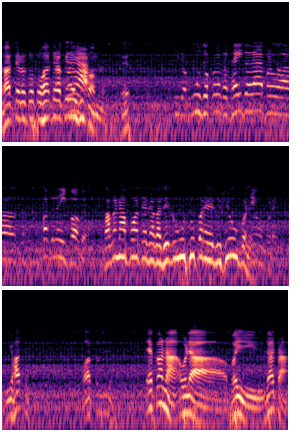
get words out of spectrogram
હાથેડો તો તો હાથેડા કર્યા શું કામ હું ઈ તો થઈ જાય, પણ પગ નહીં પગ. પગ ના પહોંચે ને કદી હું શું કરે એટલું શેવું પડે. સેવું પડે. એ હાથું વાત એ છે. ઓલા ભાઈ દાતા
